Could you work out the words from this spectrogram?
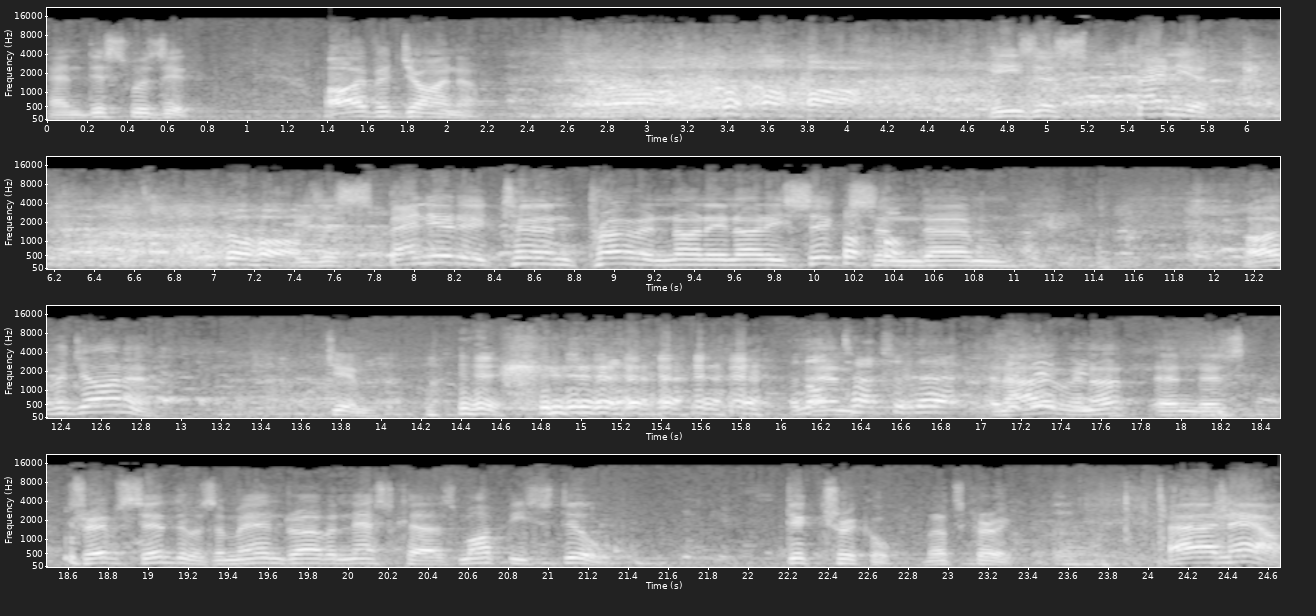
And this was it I Vagina. He's a Spaniard. He's a Spaniard who turned pro in 1996, and um, I Vagina. Jim. I'm not And- touching that. No, we're not. And as Trev said, there was a man driving NASCARs. Might be still. Dick Trickle. That's correct. Uh, now,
